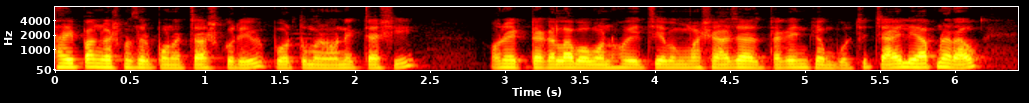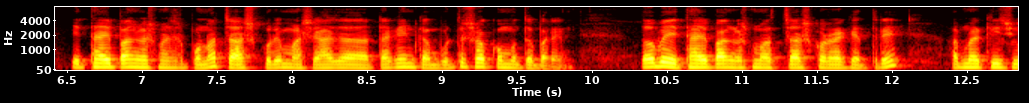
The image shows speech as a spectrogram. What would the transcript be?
থাই পাঙ্গাস মাছের পোনা চাষ করে বর্তমানে অনেক চাষি অনেক টাকা লাভবান হয়েছে এবং মাসে হাজার টাকা ইনকাম করছে। চাইলে আপনারাও এই থাই পাঙ্গাস মাছের পোনা চাষ করে মাসে হাজার টাকা ইনকাম করতে সক্ষম হতে পারেন। তবে এই থাই পাঙ্গাস মাছ চাষ করার ক্ষেত্রে আপনার কিছু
